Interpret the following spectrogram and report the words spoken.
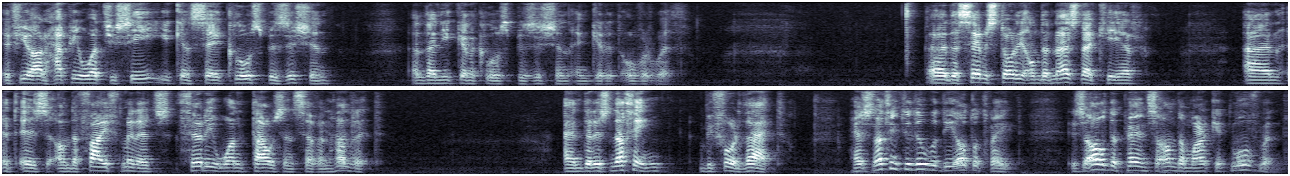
If you are happy what you see you can say close position and then you can close position and get it over with. Uh, the same story on the Nasdaq here, and it is on the five minutes 31,700, and there is nothing before that. Has nothing to do with the auto trade. It all depends on the market movement.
